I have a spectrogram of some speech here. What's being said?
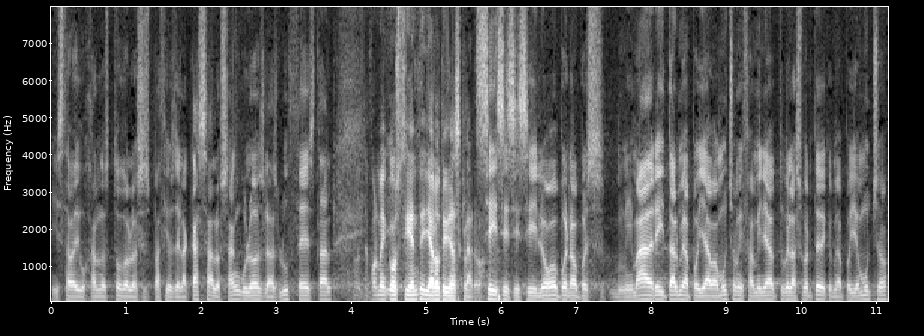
y estaba dibujando todos los espacios de la casa, los ángulos, las luces, tal. Pues de forma inconsciente ya lo tenías claro. Sí, sí, sí, sí. Luego, bueno, pues mi madre y tal me apoyaba mucho, mi familia tuve la suerte de que me apoyó mucho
